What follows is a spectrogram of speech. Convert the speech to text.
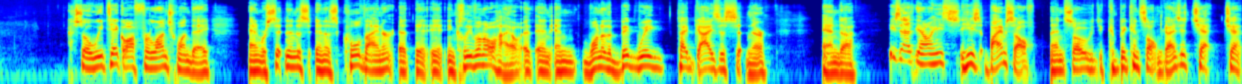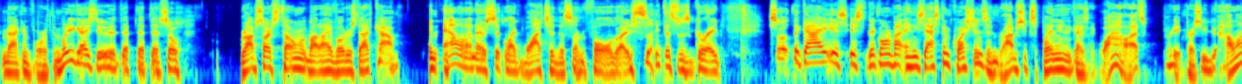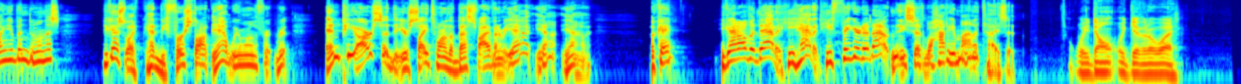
So we take off for lunch one day, and we're sitting in this in this cool diner at, in, in Cleveland, Ohio, and and one of the big wig type guys is sitting there, and uh, he's at you know he's he's by himself, and so big consultant guys just chat chatting back and forth. And what do you guys do? So Rob starts telling him about iVoters.com. And Alan and I are sitting like watching this unfold, right? It's like this is great. So the guy is is they're going about and he's asking questions and Rob's explaining. And the guy's like, "Wow, that's pretty impressive. You- How long you been doing this? You guys like had to be first thought. Yeah, we were one of the first. NPR said that your site's one of the best five. And yeah, yeah, yeah. Okay, he got all the data. He had it. He figured it out, and he said, "Well, how do you monetize it?" We don't. We give it away.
